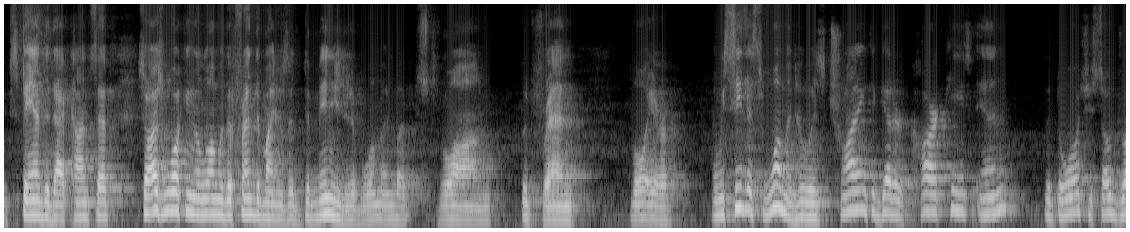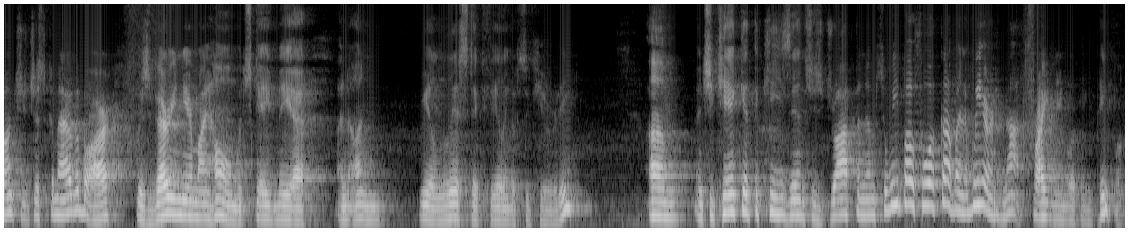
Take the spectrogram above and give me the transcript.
expanded that concept. So I was walking along with a friend of mine who's a diminutive woman, but strong, good friend, lawyer. And we see this woman who is trying to get her car keys in the door. She's so drunk, she's just come out of the bar. It was very near my home, which gave me a, an unrealistic feeling of security. Um, and she can't get the keys in, she's dropping them. So we both walk up, and we are not frightening looking people.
